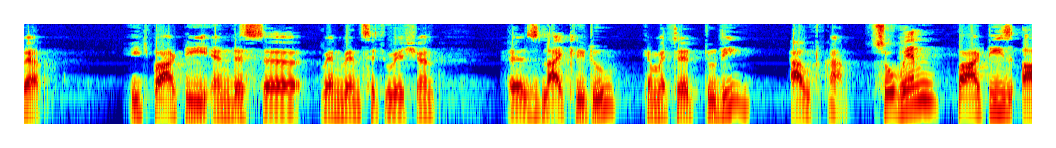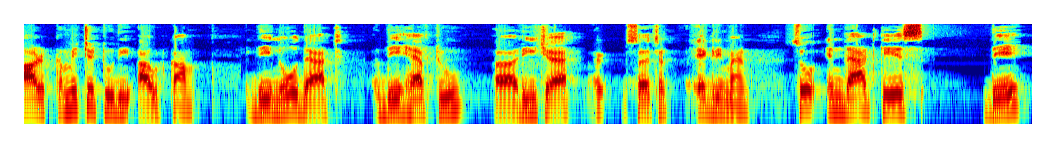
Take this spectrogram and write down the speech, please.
ویل ہیشن though that they he Uh, reach a certain agreement. So in that case, they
